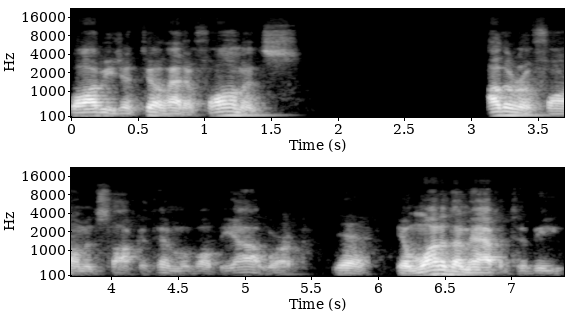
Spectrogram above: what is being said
Bobby Gentile had informants, other informants talking to him about the artwork. Yeah. And one of them happened to be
